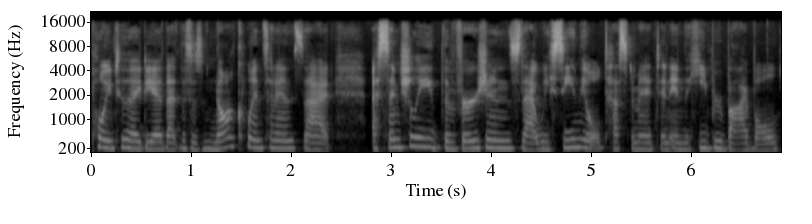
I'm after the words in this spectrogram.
point to the idea that this is not coincidence, that essentially the versions that we see in the Old Testament and in the Hebrew Bible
